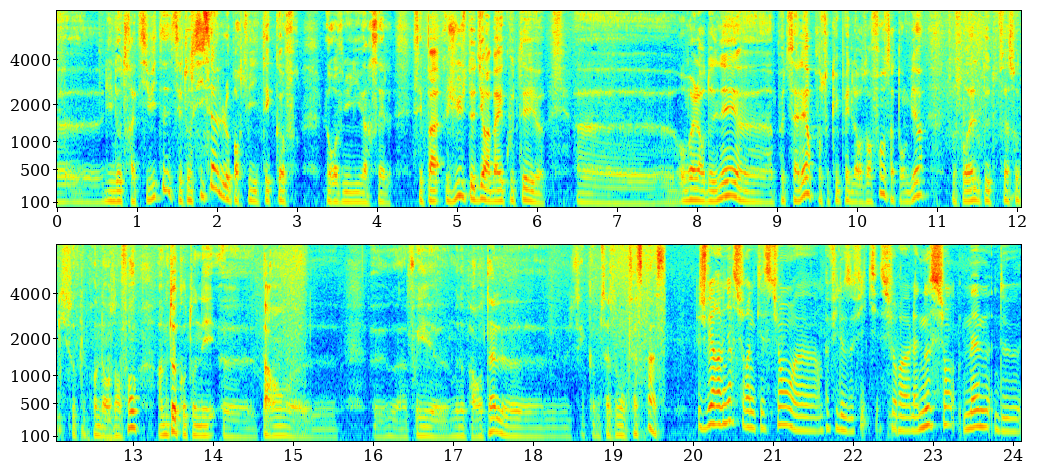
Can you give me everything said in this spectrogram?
euh, d'une autre activité. C'est aussi ça l'opportunité qu'offre le revenu universel. C'est pas juste de dire ah bah écoutez, on va leur donner un peu de salaire pour s'occuper de leurs enfants, ça tombe bien. Ce sont elles de toute façon qui s'occuperont de leurs enfants. En même temps, quand on est parent un foyer monoparental, c'est comme ça souvent que ça se passe. Je vais revenir sur une question euh, un peu philosophique, sur euh, la notion même de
